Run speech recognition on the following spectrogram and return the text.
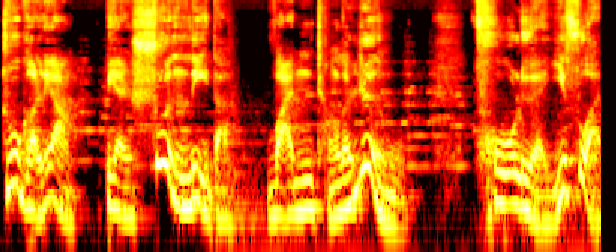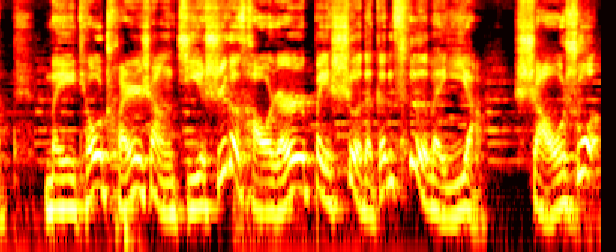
诸葛亮便顺利的。完成了任务，粗略一算，每条船上几十个草人被射得跟刺猬一样，少说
